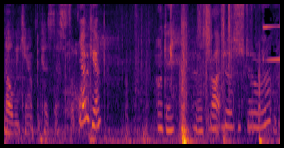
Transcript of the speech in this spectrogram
No, we can't because this is the Yeah, we can. Okay, let's try. it. Just do it.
